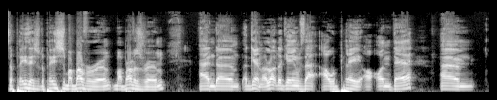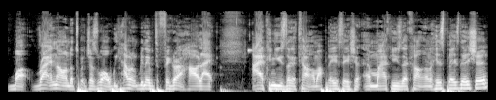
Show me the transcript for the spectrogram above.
the PlayStation, the PlayStation is my brother room, my brother's room, and um again a lot of the games that I would play are on there. Um, but right now on the Twitch as well, we haven't been able to figure out how like I can use the account on my PlayStation and Mike can use the account on his PlayStation.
